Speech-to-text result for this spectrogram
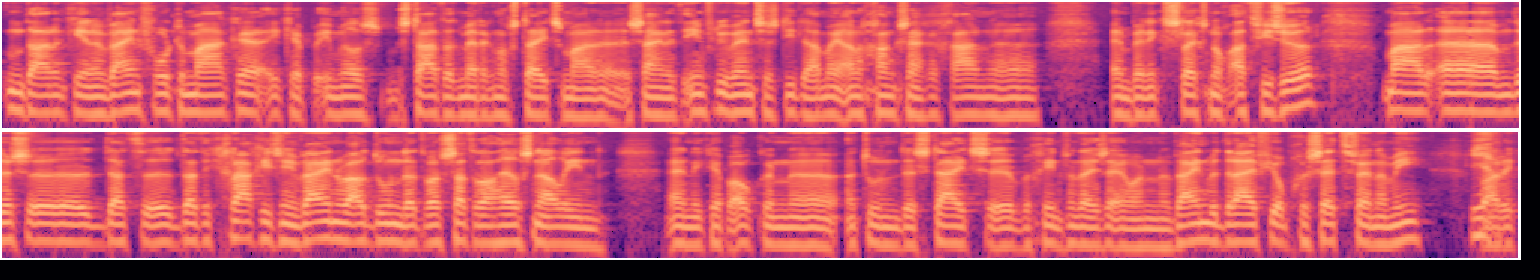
om daar een keer een wijn voor te maken. Ik heb inmiddels bestaat dat merk nog steeds, maar eh, zijn het influencers die daarmee aan de gang zijn gegaan. eh, en ben ik slechts nog adviseur. Maar ehm, dus eh, dat, dat ik graag iets in wijn wou doen, dat was, zat er al heel snel in. En ik heb ook een, toen destijds, begin van deze eeuw, een wijnbedrijfje opgezet, Venami. Ja. Waar ik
